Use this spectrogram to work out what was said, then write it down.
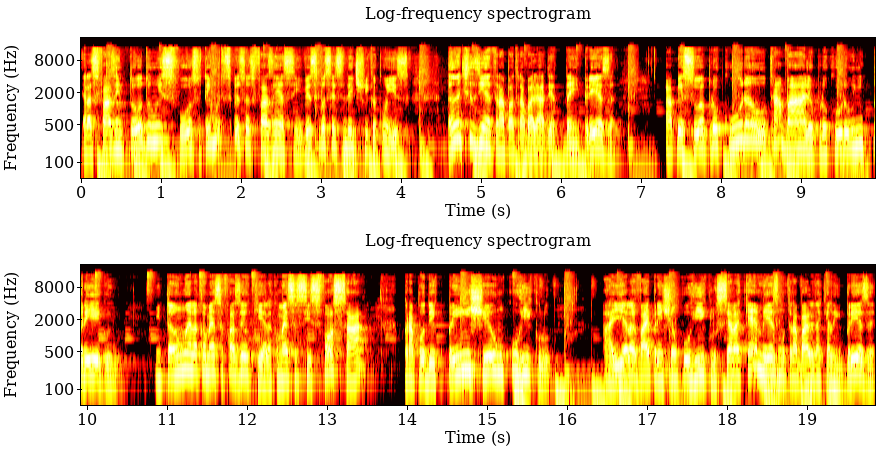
elas fazem todo um esforço. Tem muitas pessoas que fazem assim. Vê se você se identifica com isso. Antes de entrar para trabalhar dentro da empresa, a pessoa procura o trabalho, procura o emprego. Então ela começa a fazer o que? Ela começa a se esforçar para poder preencher um currículo. Aí ela vai preencher um currículo. Se ela quer mesmo trabalho naquela empresa,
